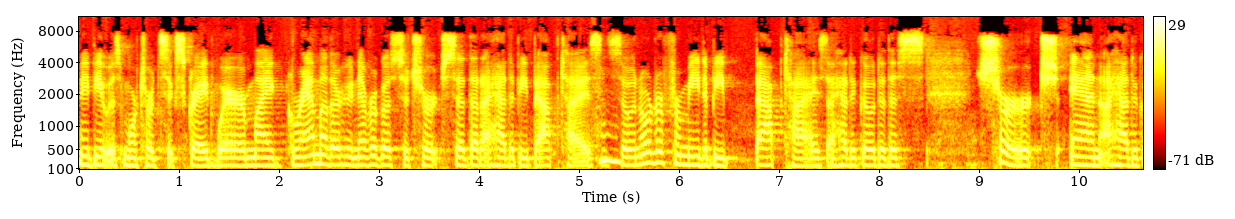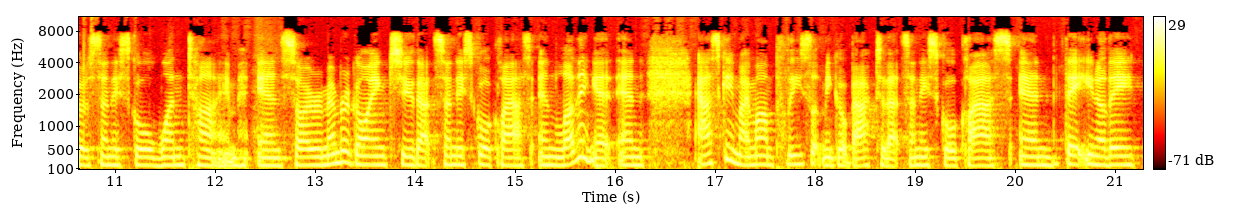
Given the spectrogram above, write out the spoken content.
maybe it was more towards sixth grade where my grandmother who never goes to church said that i had to be baptized mm-hmm. and so in order for me to be baptized i had to go to this church and I had to go to Sunday school one time. And so I remember going to that Sunday school class and loving it and asking my mom, please let me go back to that Sunday school class. And they, you know, they,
